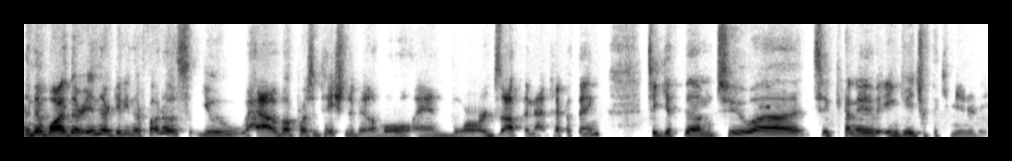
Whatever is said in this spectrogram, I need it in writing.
and then while they're in there getting their photos, you have a presentation available and boards up and that type of thing to get them to uh, to kind of engage with the community.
